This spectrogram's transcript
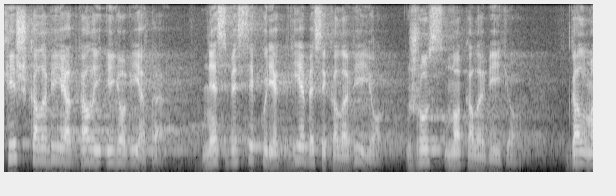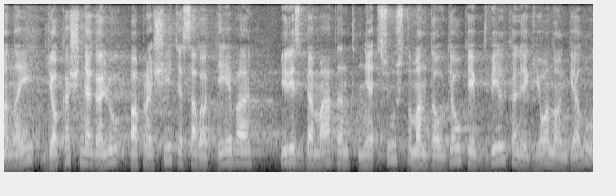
Kiš kalaviją atgal į jo vietą, nes visi, kurie griebėsi kalavijo, žus nuo kalavijo. Gal manai, jog aš negaliu paprašyti savo tėvą ir jis bematant neatsiųstų man daugiau kaip dvylika legionų angelų?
